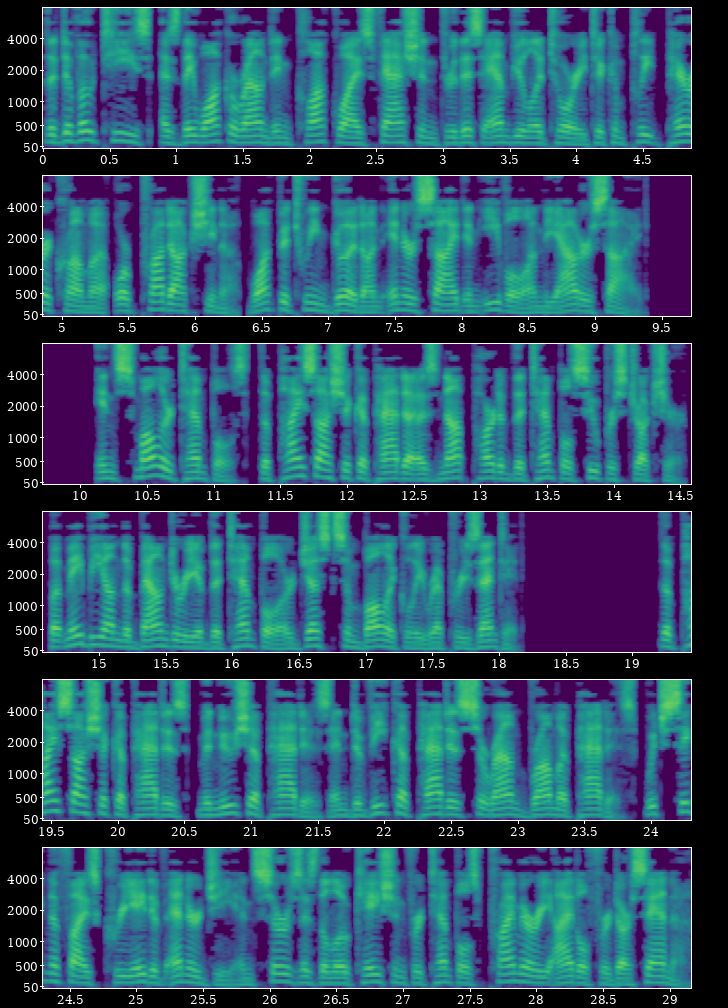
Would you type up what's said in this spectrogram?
The devotees, as they walk around in clockwise fashion through this ambulatory to complete parikrama or pradakshina, walk between good on inner side and evil on the outer side. In smaller temples, the Paisashika is not part of the temple superstructure, but may be on the boundary of the temple or just symbolically represented. The Paisashika padas, Manusha padas and Devika padas surround Brahma padas, which signifies creative energy and serves as the location for temple's primary idol for darsana.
